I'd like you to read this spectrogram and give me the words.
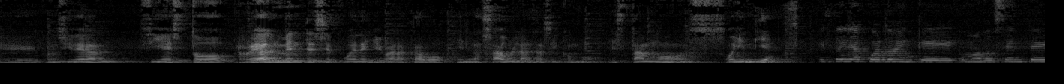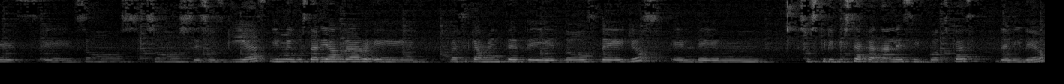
Eh, ¿Consideran si esto realmente se puede llevar a cabo en las aulas, así como estamos hoy en día? Estoy de acuerdo en que como docentes eh, somos, esos guías y me gustaría hablar eh, básicamente de dos de ellos, el de mm, suscribirse a canales y podcasts de video.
